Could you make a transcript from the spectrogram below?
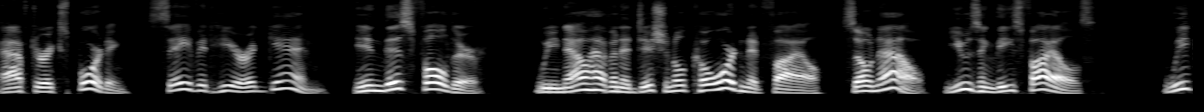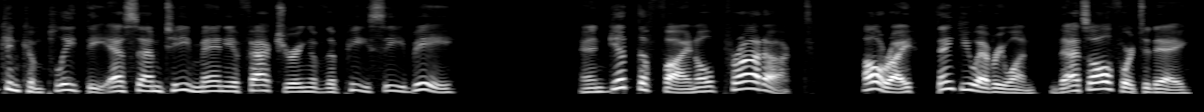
After exporting, save it here again. In this folder, we now have an additional coordinate file. So now, using these files, we can complete the SMT manufacturing of the PCB and get the final product. Alright, thank you everyone. That's all for today.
